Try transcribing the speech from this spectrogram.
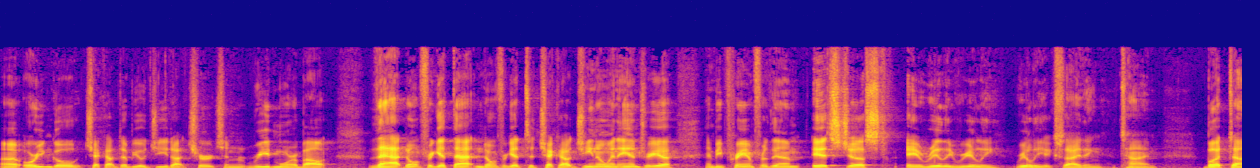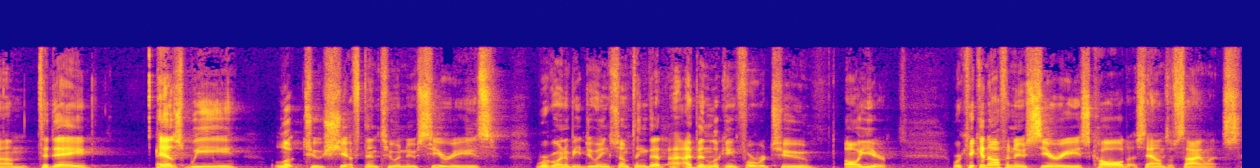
uh, or you can go check out WOG.church and read more about that. Don't forget that. And don't forget to check out Geno and Andrea and be praying for them. It's just a really, really, really exciting time. But um, today, as we look to shift into a new series, we're going to be doing something that I've been looking forward to all year. We're kicking off a new series called Sounds of Silence.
